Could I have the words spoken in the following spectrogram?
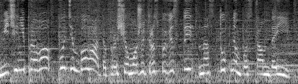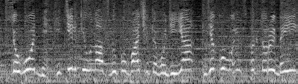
Мічені права потім багато про що можуть розповісти наступним постам ДАІ. Сьогодні і тільки у нас ви побачите водія, якому інспектори ДАІ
